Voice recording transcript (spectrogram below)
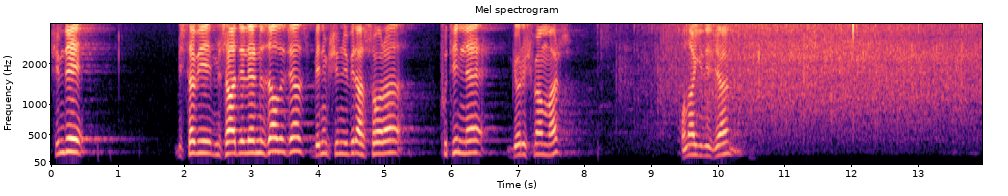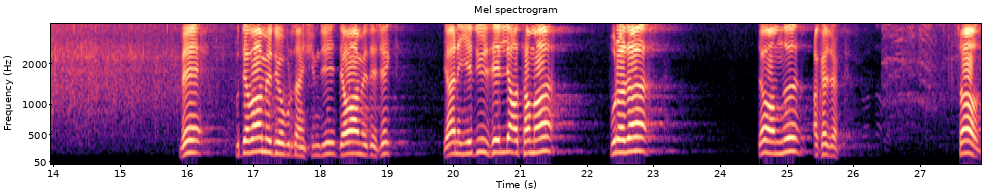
Şimdi biz tabii müsaadelerinizi alacağız. Benim şimdi biraz sonra Putin'le görüşmem var. Ona gideceğim. Ve bu devam ediyor buradan şimdi. Devam edecek. Yani 750 atama burada devamlı akacak. Sağ ol,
